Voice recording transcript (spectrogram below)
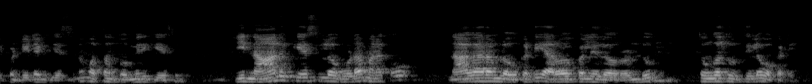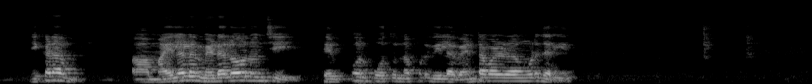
ఇప్పుడు డిటెక్ట్ చేస్తున్నాం. మొత్తం తొమ్మిది కేసులు. ఈ నాలుగు కేసుల్లో కూడా మనకు నాగారంలో ఒకటి అరవపల్లిలో రెండు తుంగతుర్తిలో ఒకటి. ఇక్కడ మహిళల మెడలో నుంచి తెప్పుకొని పోతున్నప్పుడు వీళ్ళ వెంటబడడం కూడా జరిగింది అంటే మనం గాయపరచడం కానీ రాలేదు ఆ,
